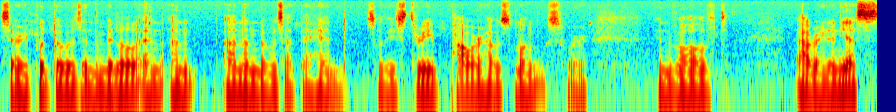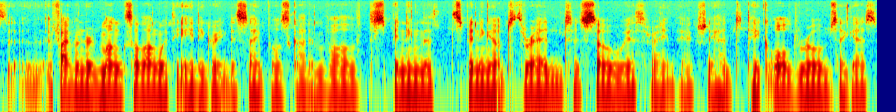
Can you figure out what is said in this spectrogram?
Sariputta was in the middle, and An, Ananda was at the head. So these three powerhouse monks were involved. All right, and yes, uh, 500 monks along with the 80 great disciples got involved spinning the spinning out thread to sew with, right? They actually had to take old robes, I guess,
